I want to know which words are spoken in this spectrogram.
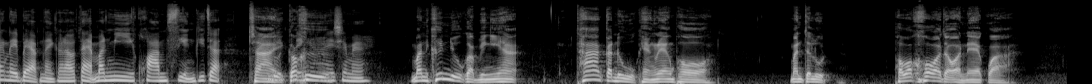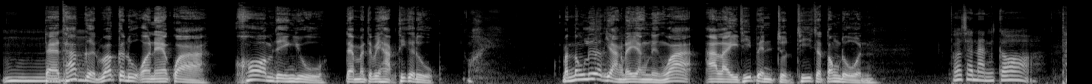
กในแบบไหนก็แล้ว แต่มันมีความเสี่ยงที่จะใช่หลุดก็คือได้ง่ายใช่ไหมมันขึ้นอยู่กับอย่างนี้ฮะถ้ากระดูกแข็งแรงพอ มันจะหลุด เพราะว่าข้อจะอ่อนแอกว่าแต่ถ้าเกิดว่ากระดูกอ่อนแอกว่า ข้อมันจะยังอยู่ แต่มันจะไปหักที่กระดูกโอ้ยมันต้องเลือกอย่างใดอย่างหนึ่งว่าอะไรที่เป็นจุดที่จะต้องโดน เพราะฉะนั้นก็ถ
